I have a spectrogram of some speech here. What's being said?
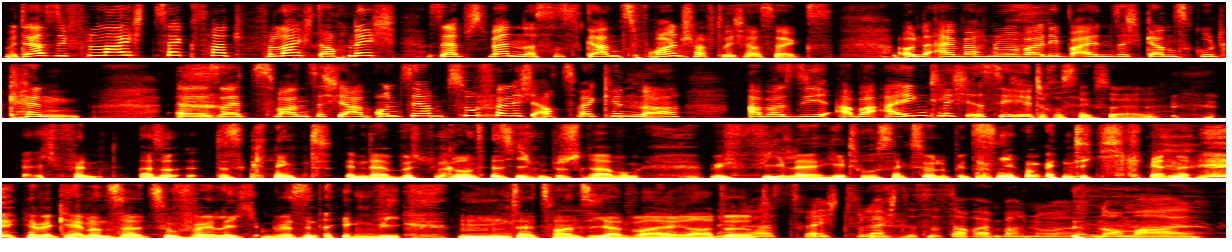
mit der sie vielleicht Sex hat, vielleicht auch nicht. Selbst wenn, es ist ganz freundschaftlicher Sex. Und einfach nur, weil die beiden sich ganz gut kennen. Äh, seit 20 Jahren. Und sie haben zufällig auch zwei Kinder, aber sie, aber eigentlich ist sie heterosexuell. Ich finde, also das klingt in der grundsätzlichen Beschreibung wie viele heterosexuelle Beziehungen, die ich kenne. Ja, wir kennen uns halt zufällig und wir sind irgendwie hm, seit 20 Jahren Ja, verheiratet. du hast recht, vielleicht ist es auch einfach nur normal.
